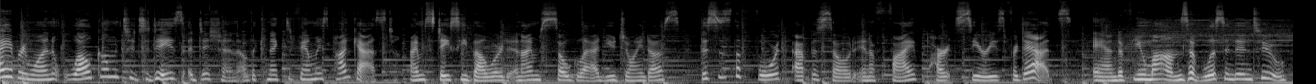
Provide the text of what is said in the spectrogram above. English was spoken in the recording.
Hi everyone, welcome to today's edition of the Connected Families podcast. I'm Stacy Bellward and I'm so glad you joined us. This is the fourth episode in a five-part series for dads, and a few moms have listened in too.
